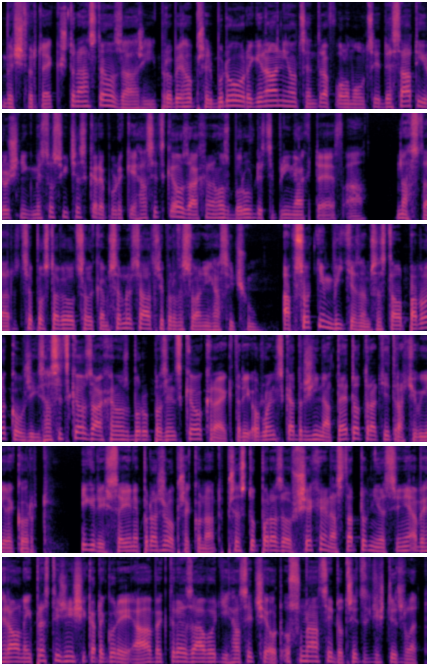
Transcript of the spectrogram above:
Ve čtvrtek 14. září proběhl před budovou regionálního centra v Olomouci desátý ročník mistrovství České republiky hasičského záchranného sboru v disciplínách TFA. Na start se postavilo celkem 73 profesionálních hasičů. Absolutním vítězem se stal Pavel Kouřík z hasičského záchranného sboru Plzeňského kraje, který od Loňska drží na této trati traťový rekord. I když se jí nepodařilo překonat, přesto porazil všechny na startovní listině a vyhrál nejprestižnější kategorii A, ve které závodí hasiči od 18 do 34 let.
